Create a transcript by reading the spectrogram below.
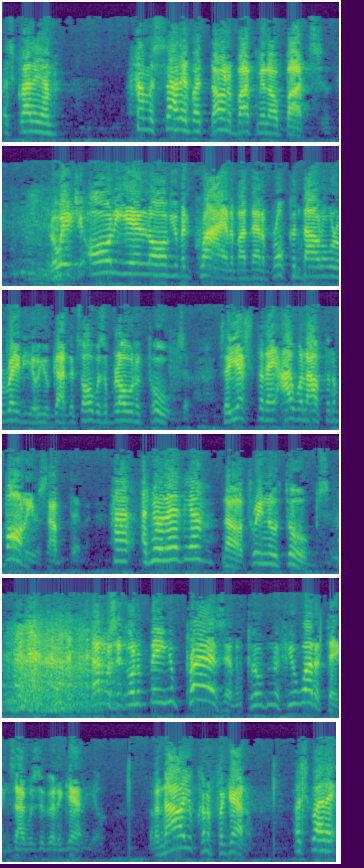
Pasquale, I'm, I'm sorry, but... Don't about me no buts. Luigi, all the year long you've been crying about that broken down old radio you got that's always a blowing the tubes. So yesterday I went out to the bar or something. Uh, a new radio? No, three new tubes. that was going to be your present, including a few other things I was going to get you. But now you can forget them. Pasquale,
